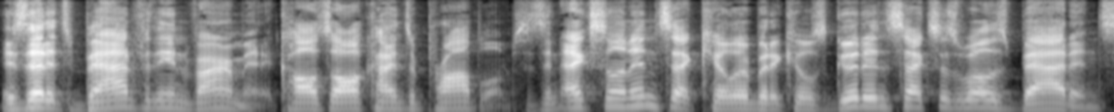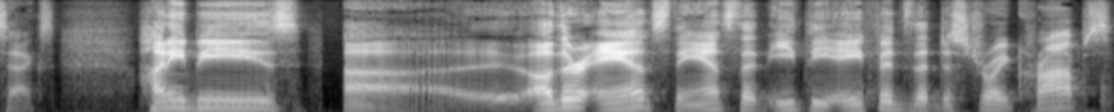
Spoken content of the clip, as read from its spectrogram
is that it's bad for the environment. It causes all kinds of problems. It's an excellent insect killer, but it kills good insects as well as bad insects. Honeybees, uh, other ants, the ants that eat the aphids that destroy crops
